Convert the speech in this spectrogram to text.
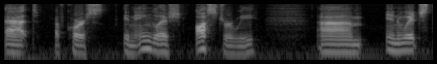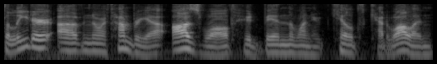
at, of course, in English, Oswestry, um, in which the leader of Northumbria, Oswald, who'd been the one who killed Cadwallon,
